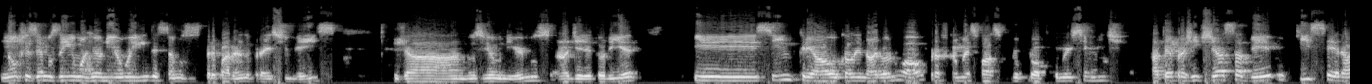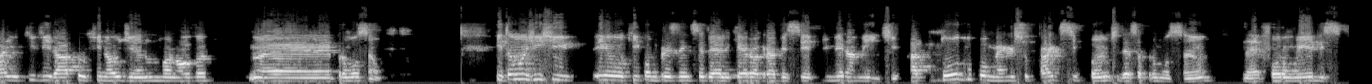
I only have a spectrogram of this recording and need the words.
não fizemos nenhuma reunião ainda, estamos nos preparando para este mês, já nos reunirmos, a diretoria, e sim criar o calendário anual para ficar mais fácil para o próprio comerciante, até para a gente já saber o que será e o que virá para o final de ano numa nova é, promoção. Então a gente, eu aqui como presidente do CDL, quero agradecer primeiramente a todo o comércio participante dessa promoção, né? Foram eles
